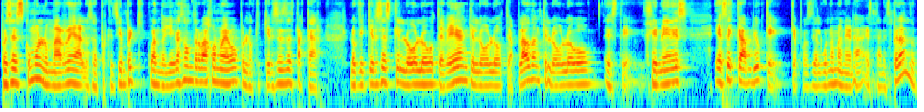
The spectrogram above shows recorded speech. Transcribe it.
pues es como lo más real, o sea, porque siempre cuando llegas a un trabajo nuevo, pues lo que quieres es destacar, lo que quieres es que luego, luego te vean, que luego, luego te aplaudan, que luego, luego este, generes ese cambio que, que pues de alguna manera están esperando.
